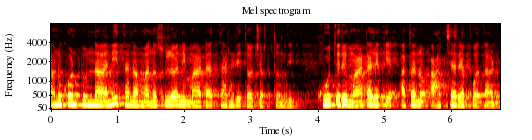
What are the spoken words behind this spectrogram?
అనుకుంటున్నా అని తన మనసులోని మాట తండ్రితో చెప్తుంది. కూతురి మాటలకి అతను ఆశ్చర్యపోతాడు.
